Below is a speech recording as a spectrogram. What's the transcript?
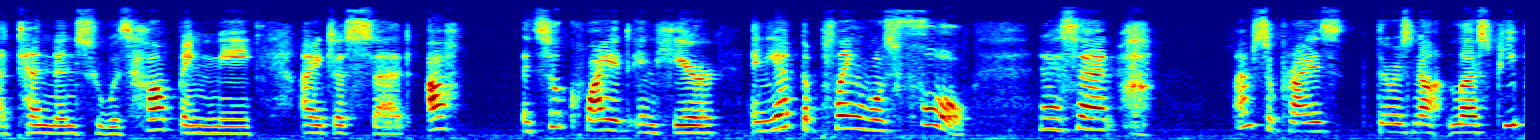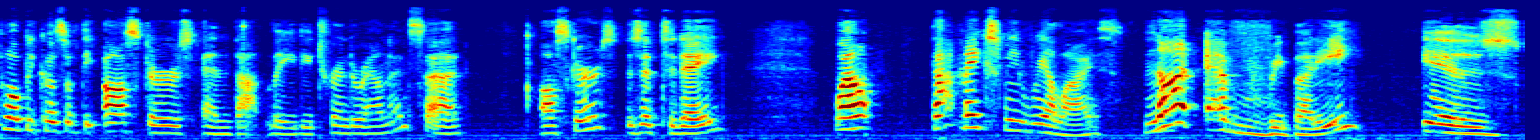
attendants who was helping me, I just said, ah, it's so quiet in here, and yet the plane was full. And I said, I'm surprised there is not less people because of the Oscars. And that lady turned around and said, Oscars, is it today? Well, that makes me realize not everybody is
